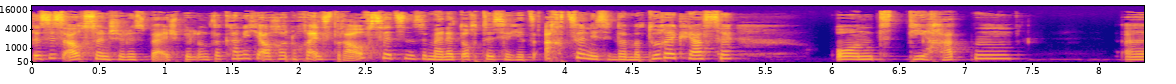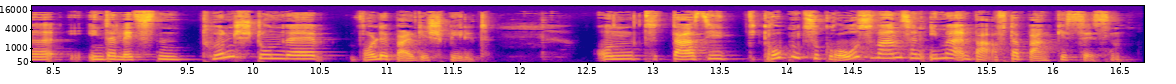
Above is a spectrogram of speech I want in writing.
das ist auch so ein schönes Beispiel. Und da kann ich auch noch eins draufsetzen. Also meine Tochter ist ja jetzt 18, ist in der Matura-Klasse und die hatten äh, in der letzten Turnstunde Volleyball gespielt. Und da sie die Gruppen zu groß waren, sind immer ein paar auf der Bank gesessen.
